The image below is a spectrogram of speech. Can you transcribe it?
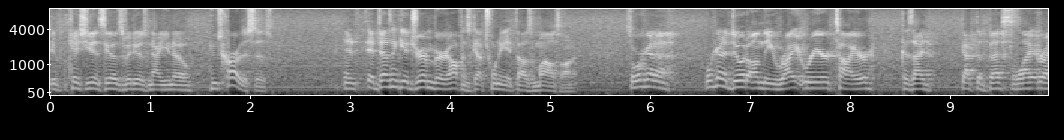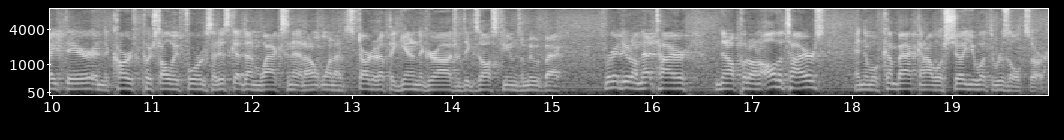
in case you didn't see those videos, now you know whose car this is. It, it doesn't get driven very often. It's got 28,000 miles on it. So we're gonna we're gonna do it on the right rear tire because I got the best light right there and the car's pushed all the way forward because I just got done waxing it and I don't want to start it up again in the garage with the exhaust fumes and move it back. So we're gonna do it on that tire and then I'll put on all the tires and then we'll come back and I will show you what the results are.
